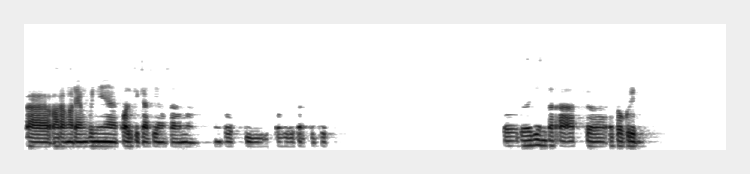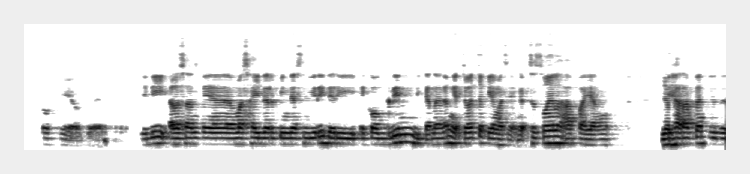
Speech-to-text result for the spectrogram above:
uh, orang-orang yang punya kualifikasi yang sama untuk di posisi tersebut. Coba aja ntar Aat ke Eco Green. Oke oke. Jadi alasannya Mas Haidar pindah sendiri dari Eco Green dikarenakan nggak cocok ya Mas ya, nggak sesuai lah apa yang yep. diharapkan gitu.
